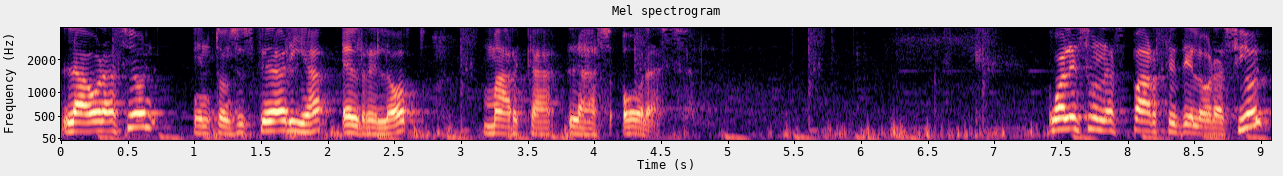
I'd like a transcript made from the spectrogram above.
la oración. Entonces quedaría el reloj marca las horas. ¿Cuáles son las partes de la oración?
